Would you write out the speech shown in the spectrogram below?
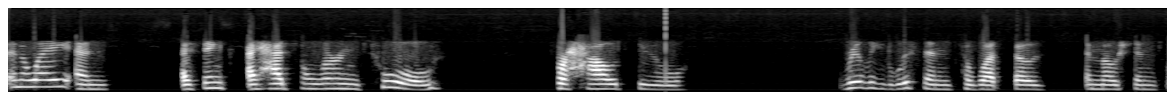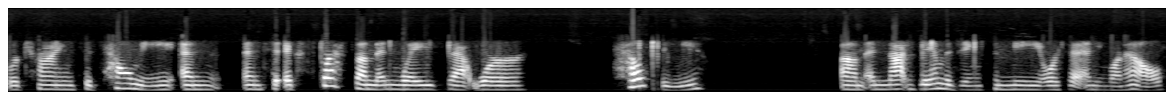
in a way. And I think I had to learn tools for how to really listen to what those emotions were trying to tell me and, and to express them in ways that were healthy um, and not damaging to me or to anyone else,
